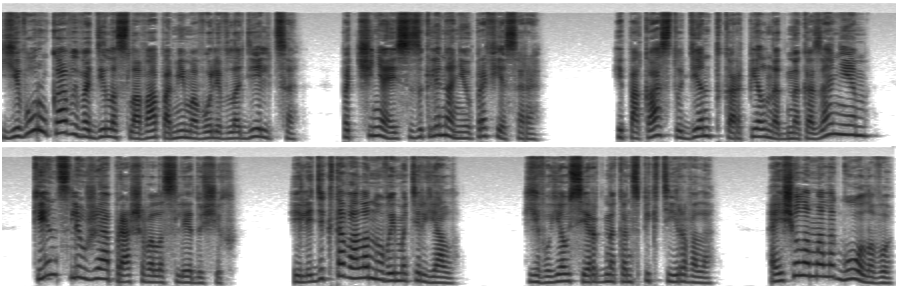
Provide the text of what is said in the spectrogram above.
его рука выводила слова помимо воли владельца, подчиняясь заклинанию профессора. И пока студент корпел над наказанием, Кинсли уже опрашивала следующих. Или диктовала новый материал. Его я усердно конспектировала. А еще ломала голову,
